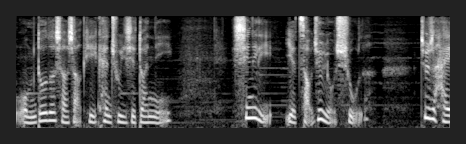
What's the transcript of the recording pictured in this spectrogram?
我们多多少少可以看出一些端倪，心里也早就有数了，就是还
